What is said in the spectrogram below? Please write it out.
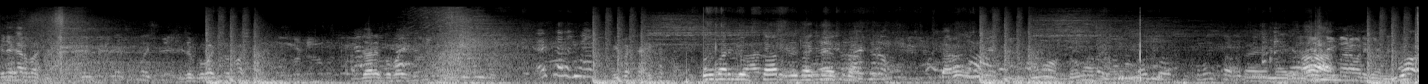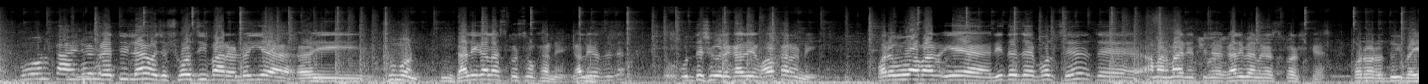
এটা কার বাসা? এটা গোবাই তোর বাসা। যারা গোবাই এই বাসা এই বাসা। ওই বাড়ির লোক স্যার এই বাসায় আছে মারামারি করে কোন কাহিনী তুইলা ওই যে সজীব আর হলো এই সুমন গালিগালাজ করছে ওখানে। গালিগালাজ উদ্দেশ্য করে গালি অকারণে পরে ও আবার ইয়ে হৃদয় যায় বলছে যে আমার মায়ের তুই গালি গালাজ করিস কে? পরে ওরা দুই ভাই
